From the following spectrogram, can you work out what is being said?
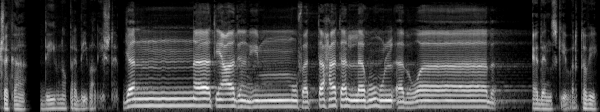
čeka divno prebivalište. Jannati adnim mufattahatan lahumul abwab. Edenski vrtovi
